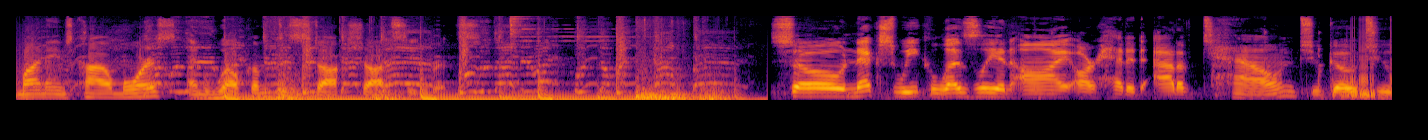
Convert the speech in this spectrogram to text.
My name's Kyle Morris, and welcome to Stock Shot Secrets. So, next week, Leslie and I are headed out of town to go to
